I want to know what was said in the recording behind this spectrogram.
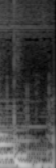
Música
